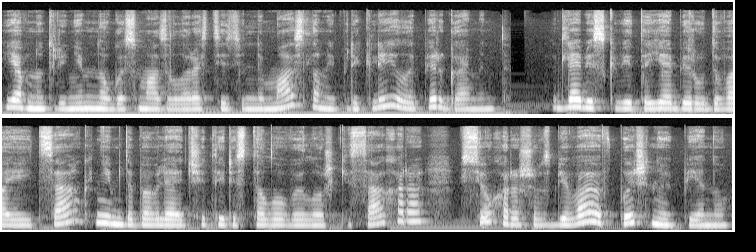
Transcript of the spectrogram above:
Я внутри немного смазала растительным маслом и приклеила пергамент. Для бисквита я беру 2 яйца, к ним добавляю 4 столовые ложки сахара, все хорошо взбиваю в пышную пену.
